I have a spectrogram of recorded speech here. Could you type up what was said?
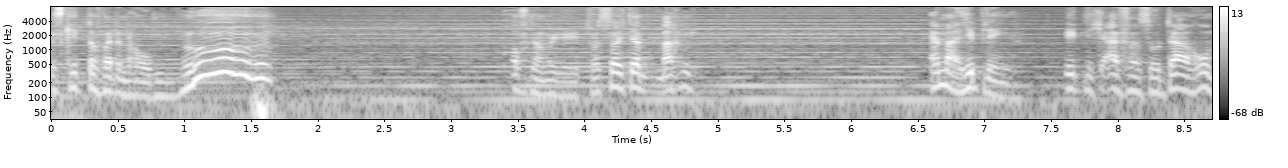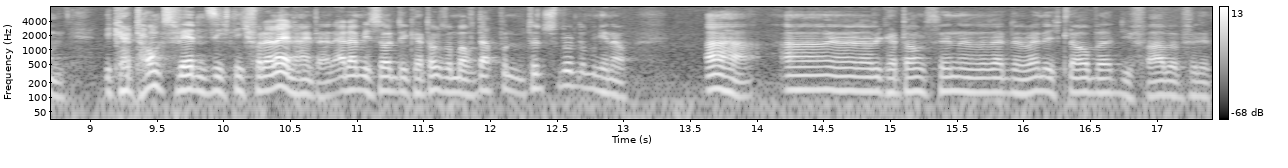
Es geht noch weiter nach oben. Aufnahmegerät. Was soll ich damit machen? Emma, Liebling. Geht nicht einfach so da rum. Die Kartons werden sich nicht von allein einteilen. Adam, ich sollte die Kartons nochmal auf Dachboden und Tisch. Genau. Aha. Ah, die Kartons Wände. Ich glaube, die Farbe findet.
